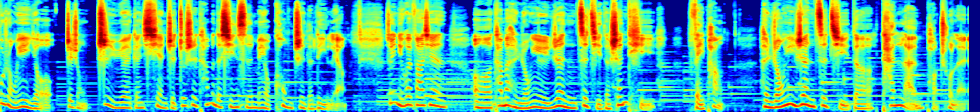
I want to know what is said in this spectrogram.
不容易有这种制约跟限制，就是他们的心思没有控制的力量。所以你会发现，呃，他们很容易任自己的身体肥胖，很容易任自己的贪婪跑出来，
